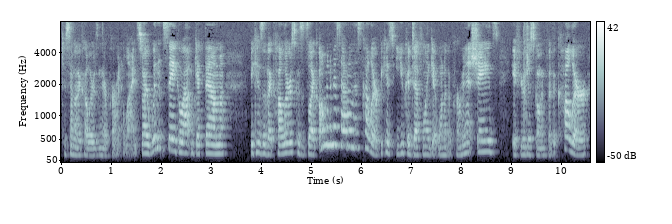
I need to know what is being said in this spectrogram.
to some of the colors in their permanent line. So I wouldn't say go out and get them because of the colors, because it's like, oh, I'm gonna miss out on this color, because you could definitely get one of the permanent shades if you're just going for the color,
